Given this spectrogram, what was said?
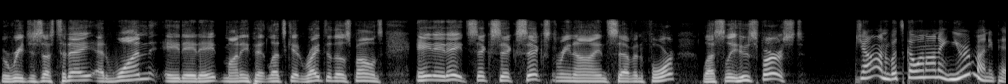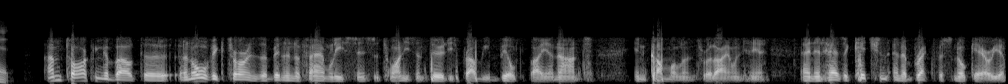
who reaches us today at 1 888 Money Pit. Let's get right to those phones 888 666 3974. Leslie, who's first? John, what's going on at your money pit? I'm talking about uh, an old Victorian that's been in the family since the 20s and 30s, probably built by an aunt in Cumberland, Rhode Island here. And it has a kitchen and a breakfast nook area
